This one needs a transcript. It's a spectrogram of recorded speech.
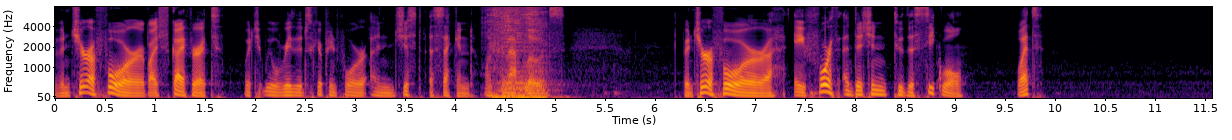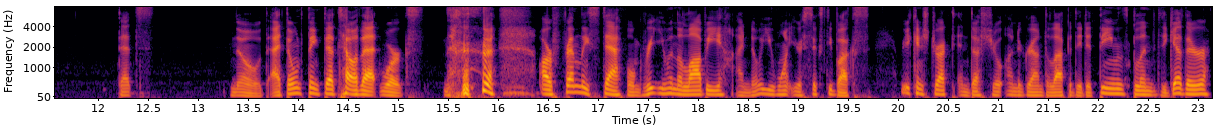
Ventura 4 by Skyferret, which we will read the description for in just a second, once the map loads. Ventura 4, a fourth addition to the sequel. What? That's... No, I don't think that's how that works. Our friendly staff will greet you in the lobby, I know you want your 60 bucks. Reconstruct industrial underground dilapidated themes blended together,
